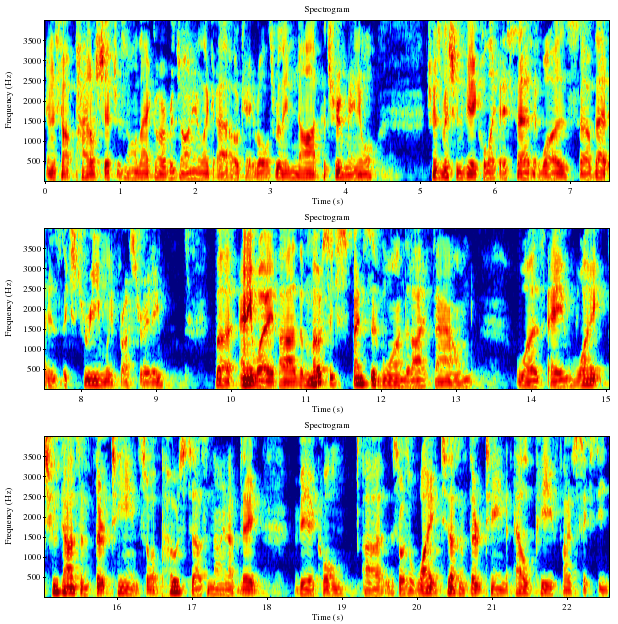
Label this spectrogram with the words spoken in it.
and it's got paddle shifters and all that garbage on, you're like, oh, okay, well, it's really not a true manual transmission vehicle like they said it was. So that is extremely frustrating. But anyway, uh, the most expensive one that I found was a white 2013, so a post 2009 update vehicle. Uh, so it's a white 2013 LP 560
